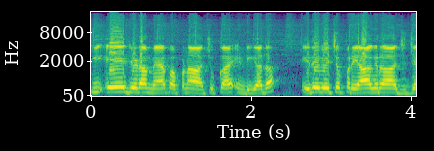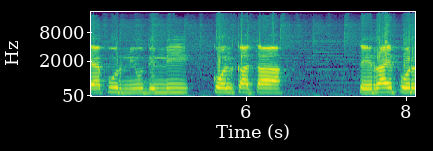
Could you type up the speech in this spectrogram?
ਕਿ ਇਹ ਜਿਹੜਾ ਮੈਪ ਆਪਣਾ ਆ ਚੁੱਕਾ ਹੈ ਇੰਡੀਆ ਦਾ। ਇਹਦੇ ਵਿੱਚ ਪ੍ਰਯਾਗਰਾਜ, ਜੈਪੁਰ, ਨਿਊ ਦਿੱਲੀ, ਕੋਲਕਾਤਾ ਤੇ ਰਾਏਪੁਰ,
